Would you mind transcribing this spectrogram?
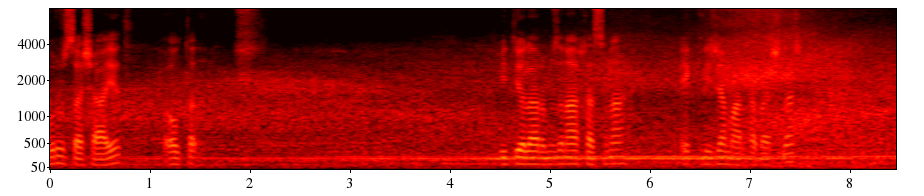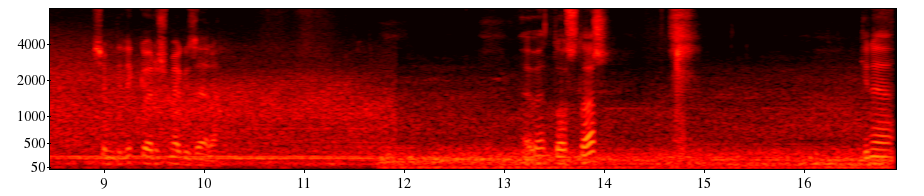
vurursa şayet olta videolarımızın arkasına ekleyeceğim arkadaşlar. Şimdilik görüşmek üzere. Evet dostlar. Yine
